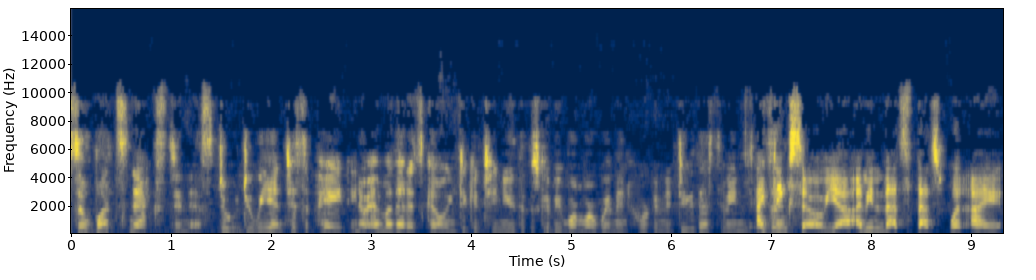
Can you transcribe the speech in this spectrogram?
So what's next in this? Do, do we anticipate, you know, Emma, that it's going to continue? That there's going to be more and more women who are going to do this? I mean, I think it... so. Yeah. I mean, that's that's what I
